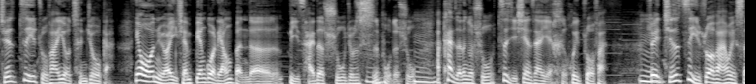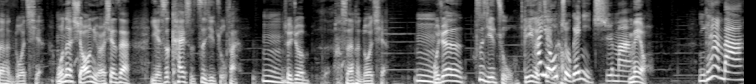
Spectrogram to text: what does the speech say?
其实自己煮饭也有成就感，因为我女儿以前编过两本的比才的书，就是食谱的书。她看着那个书，自己现在也很会做饭，所以其实自己做饭会省很多钱。我那小女儿现在也是开始自己煮饭，嗯，所以就省很多钱。嗯，我觉得自己煮第一个，他有煮给你吃吗？没有，你看吧，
